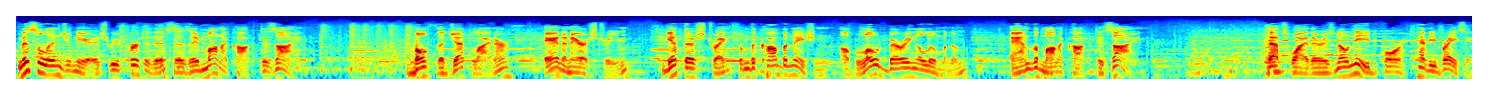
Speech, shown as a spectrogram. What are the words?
Missile engineers refer to this as a monocoque design. Both the jetliner and an Airstream get their strength from the combination of load-bearing aluminum and the monocoque design. That's why there is no need for heavy bracing.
